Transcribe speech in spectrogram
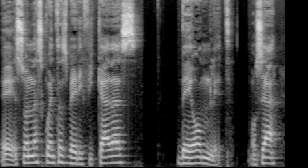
eh, son las cuentas verificadas de Omelette. O sea,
